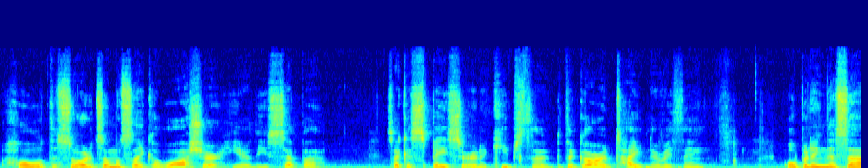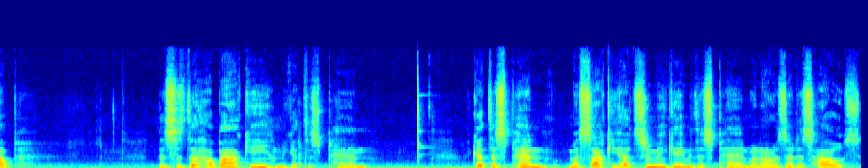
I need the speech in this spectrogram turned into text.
hold the sword. It's almost like a washer here, these seppa. It's like a spacer and it keeps the, the guard tight and everything. Opening this up, this is the habaki. Let me get this pen. I got this pen, Masaaki Hatsumi gave me this pen when I was at his house.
